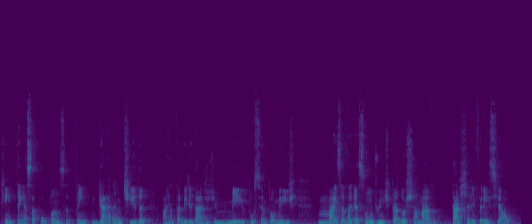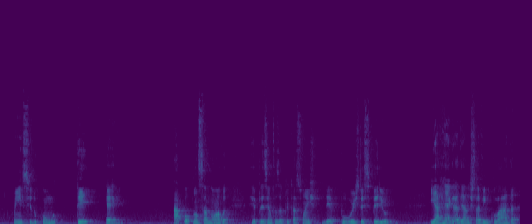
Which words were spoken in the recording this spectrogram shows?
Quem tem essa poupança tem garantida a rentabilidade de 0,5% ao mês, mais a variação de um indicador chamado taxa referencial, conhecido como TR. A poupança nova representa as aplicações depois desse período. E a regra dela está vinculada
